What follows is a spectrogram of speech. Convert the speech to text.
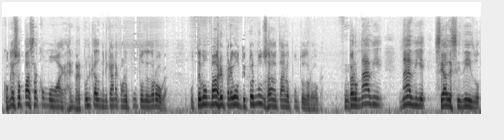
Con eso pasa como en República Dominicana con los puntos de droga. Usted va a un barrio y pregunta y todo el mundo sabe dónde están los puntos de droga. Pero nadie, nadie se ha decidido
